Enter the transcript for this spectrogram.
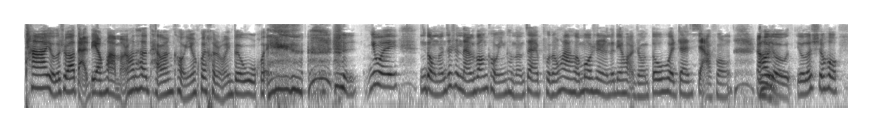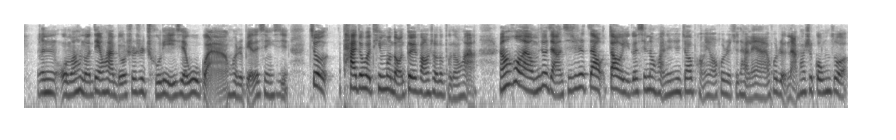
他有的时候要打电话嘛，然后他的台湾口音会很容易被误会，因为你懂的，就是南方口音可能在普通话和陌生人的电话中都会占下风。然后有有的时候，嗯，我们很多电话，比如说是处理一些物管啊或者别的信息，就他就会听不懂对方说的普通话。然后后来我们就讲，其实在到一个新的环境去交朋友，或者去谈恋爱，或者哪怕是工作，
